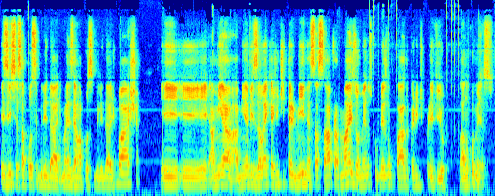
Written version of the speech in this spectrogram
existe essa possibilidade, mas é uma possibilidade baixa. E, e, a, minha, a minha visão é que a gente termine essa safra mais ou menos com o mesmo quadro que a gente previu lá no começo.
